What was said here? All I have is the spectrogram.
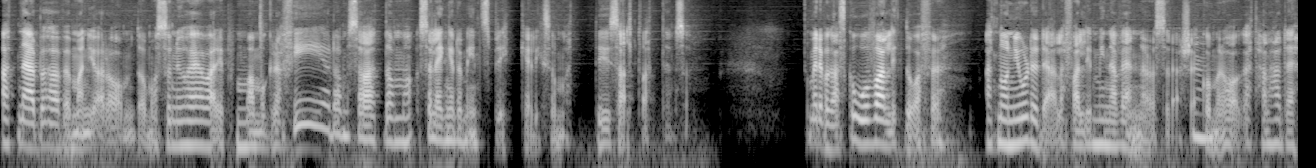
att när behöver man göra om dem? Och så nu har jag varit på mammografi och de sa att de, så länge de inte spricker, liksom, att det är ju saltvatten. Så. Men det var ganska ovanligt då för att någon gjorde det i alla fall, mina vänner och sådär. Så jag Mm. kommer ihåg att han hade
